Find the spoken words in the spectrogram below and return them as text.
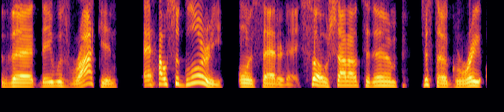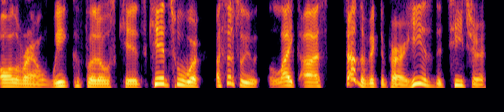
that they was rocking at House of Glory on Saturday. So shout out to them. Just a great all around week for those kids. Kids who were essentially like us. Shout out to Victor Perry. He is the teacher,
